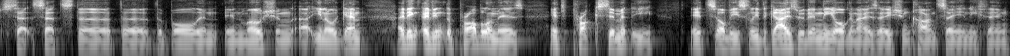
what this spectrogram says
set, sets the the the ball in in motion. Uh, you know, again, I think I think the problem is it's proximity. It's obviously the guys within the organization can't say anything,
